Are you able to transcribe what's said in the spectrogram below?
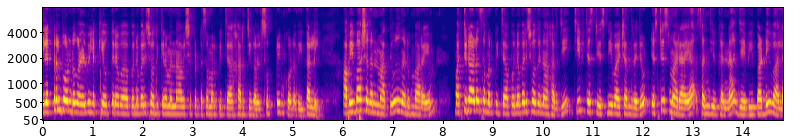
ഇലക്ട്രൽ ബോണ്ടുകൾ വിലക്കിയ ഉത്തരവ് പുനഃപരിശോധിക്കണമെന്നാവശ്യപ്പെട്ട് സമർപ്പിച്ച ഹർജികൾ സുപ്രീം കോടതി തള്ളി. അഭിഭാഷകൻ മാത്യു നെടുമ്പാറയും മറ്റൊരാളും സമർപ്പിച്ച പുനഃപരിശോധനാ ഹർജി chief justice D Y Chandrachud ജസ്റ്റിസുമാരായ സഞ്ജീവ് ഖന്ന ജെ ബി പഡിവാല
